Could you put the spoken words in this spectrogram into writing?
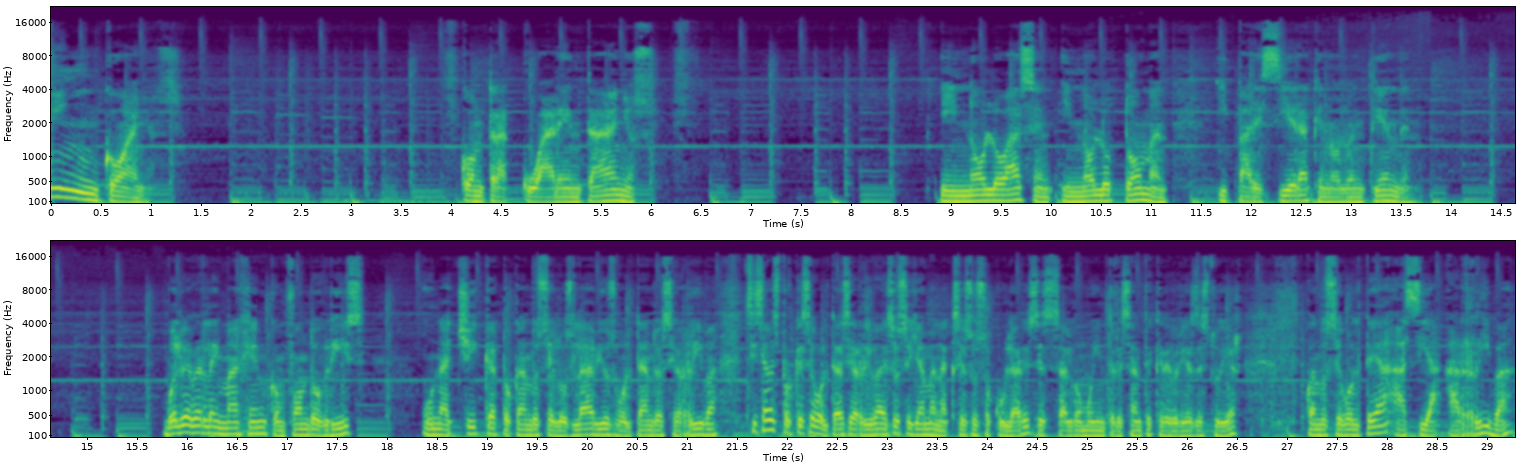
5 años. Contra 40 años y no lo hacen y no lo toman y pareciera que no lo entienden. Vuelve a ver la imagen con fondo gris, una chica tocándose los labios, volteando hacia arriba. Si sabes por qué se voltea hacia arriba, eso se llaman accesos oculares, es algo muy interesante que deberías de estudiar. Cuando se voltea hacia arriba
